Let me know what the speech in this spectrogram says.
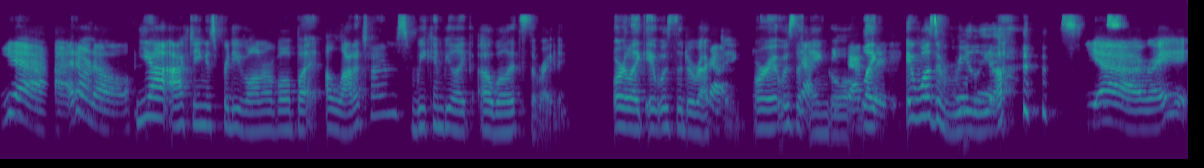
yeah, I don't know. Yeah, acting is pretty vulnerable, but a lot of times we can be like, oh, well, it's the writing. Or like it was the directing, or it was the Yeah, angle. Like it wasn't really us. Yeah, right?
